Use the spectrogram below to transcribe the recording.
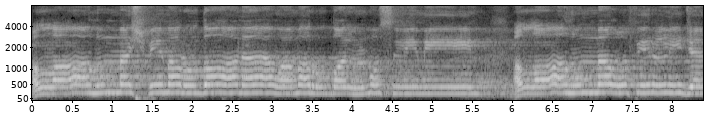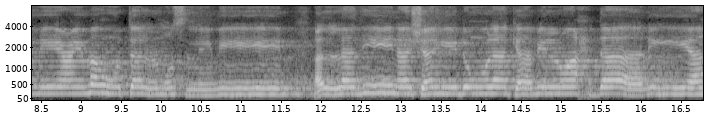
اللهم اشف مرضانا ومرضى المسلمين. اللهم اغفر لجميع موتى المسلمين. الذين شهدوا لك بالوحدانية.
